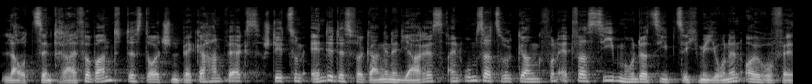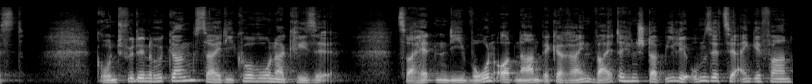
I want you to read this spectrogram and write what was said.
Laut Zentralverband des deutschen Bäckerhandwerks steht zum Ende des vergangenen Jahres ein Umsatzrückgang von etwa 770 Millionen Euro fest. Grund für den Rückgang sei die Corona-Krise. Zwar hätten die wohnortnahen Bäckereien weiterhin stabile Umsätze eingefahren,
